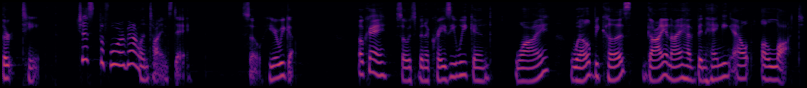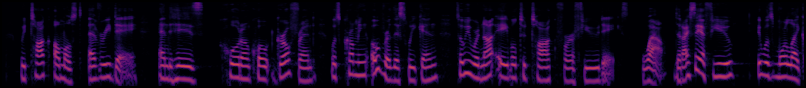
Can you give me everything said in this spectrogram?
13th, just before Valentine's Day. So here we go. Okay, so it's been a crazy weekend. Why? Well, because Guy and I have been hanging out a lot. We talk almost every day, and his quote unquote girlfriend was coming over this weekend, so we were not able to talk for a few days. Wow, did I say a few? It was more like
